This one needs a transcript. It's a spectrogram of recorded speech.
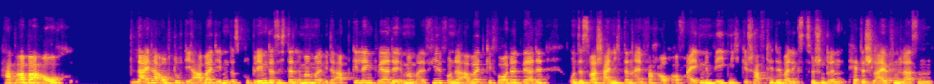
habe aber auch leider auch durch die Arbeit eben das Problem, dass ich dann immer mal wieder abgelenkt werde, immer mal viel von der Arbeit gefordert werde und es wahrscheinlich dann einfach auch auf eigenem Weg nicht geschafft hätte, weil ich es zwischendrin hätte schleifen lassen.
